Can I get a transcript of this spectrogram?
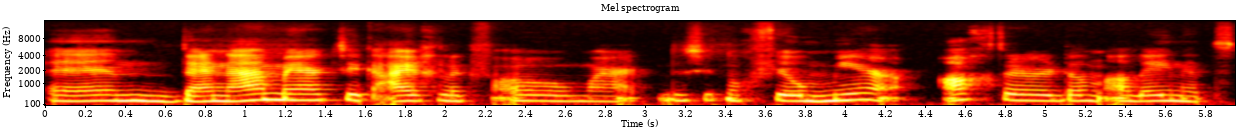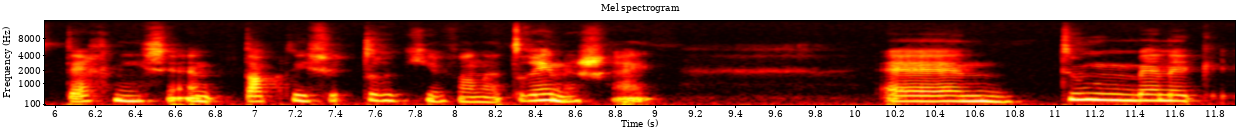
En daarna merkte ik eigenlijk van: oh, maar er zit nog veel meer achter dan alleen het technische en tactische trucje van het trainerschijn. En toen ben ik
